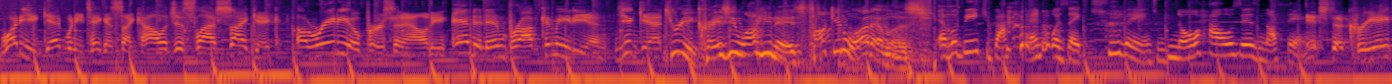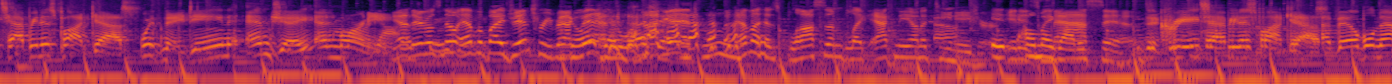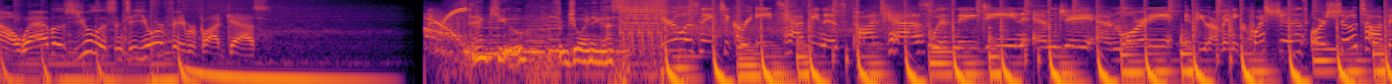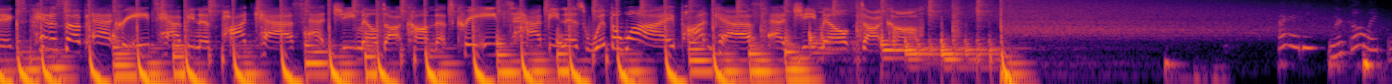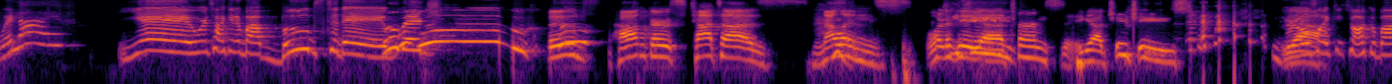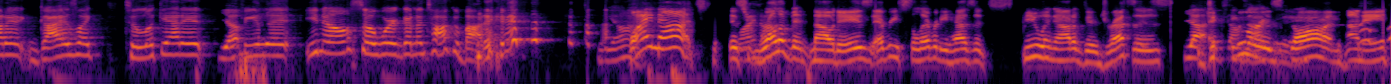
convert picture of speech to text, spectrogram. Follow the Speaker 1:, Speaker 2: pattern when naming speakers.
Speaker 1: What do you get when you take a psychologist slash psychic, a radio personality, and an improv comedian? You get
Speaker 2: Three crazy wahines talking whatevers.
Speaker 3: Ewa Beach back then was like two lanes, with no houses, nothing.
Speaker 1: It's the Creates Happyness podcast with Nadine, MJ, and Marni.
Speaker 4: Yeah, there was no Ewa by Gentry back
Speaker 3: No,
Speaker 4: then.
Speaker 3: there wasn't.
Speaker 4: Not yet.
Speaker 3: Mm.
Speaker 4: Ewa has blossomed like acne on a teenager.
Speaker 3: It-
Speaker 4: it is
Speaker 3: oh my God, it's-
Speaker 4: massive.
Speaker 1: The Creates Happyness podcast. Available now wherever you listen to your favorite podcasts.
Speaker 5: Thank you for joining us.
Speaker 6: You're listening to Creates Happyness podcast with Nadine, MJ, and Marni. If you have any questions or show topics, hit us up at Creates Happyness Podcast at gmail.com. That's Creates Happyness with a Y podcast at gmail.com.
Speaker 7: Alrighty, we're going. We're live.
Speaker 8: Yay, we're talking about boobs today.
Speaker 9: Boobage.
Speaker 8: Woo!
Speaker 9: Boobs, honkers, tatas, melons. What are the uh, terms? Yeah, choo-chis.
Speaker 8: Girls
Speaker 9: Yeah.
Speaker 8: like to talk about it, guys like to look at it,
Speaker 9: Yep.
Speaker 8: feel it, you know, so we're going to talk about it.
Speaker 7: Yeah.
Speaker 9: Why not? It's
Speaker 7: Why not?
Speaker 9: relevant nowadays. Every celebrity has it spewing out of their dresses.
Speaker 7: Yeah,
Speaker 9: Couture is gone, honey.
Speaker 7: You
